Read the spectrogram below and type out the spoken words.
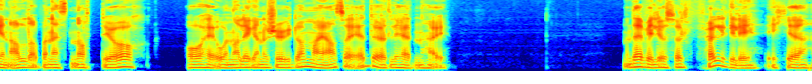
i en alder på nesten 80 år og har underliggende sykdommer, ja, så er dødeligheten høy. Men det vil jo selvfølgelig ikke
